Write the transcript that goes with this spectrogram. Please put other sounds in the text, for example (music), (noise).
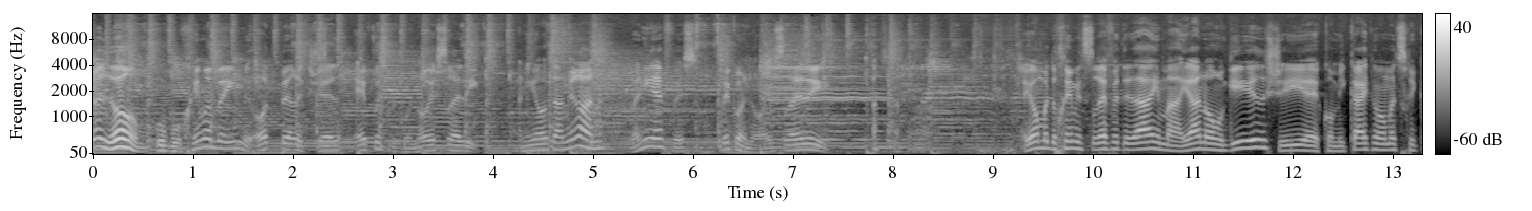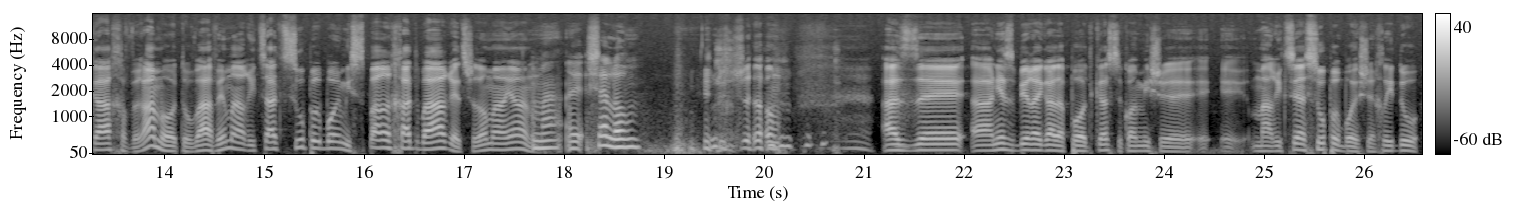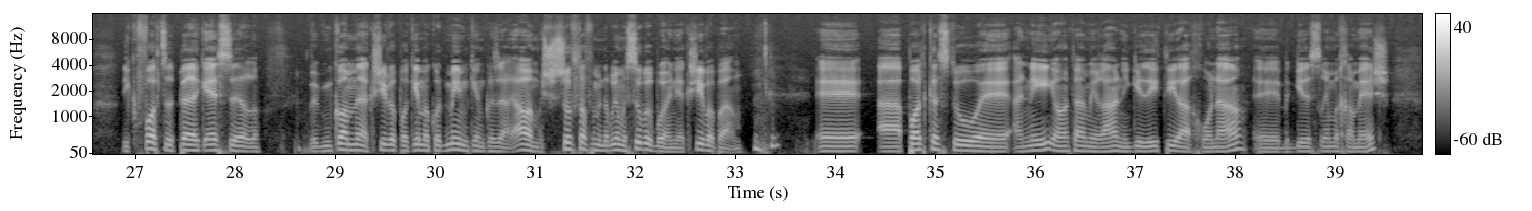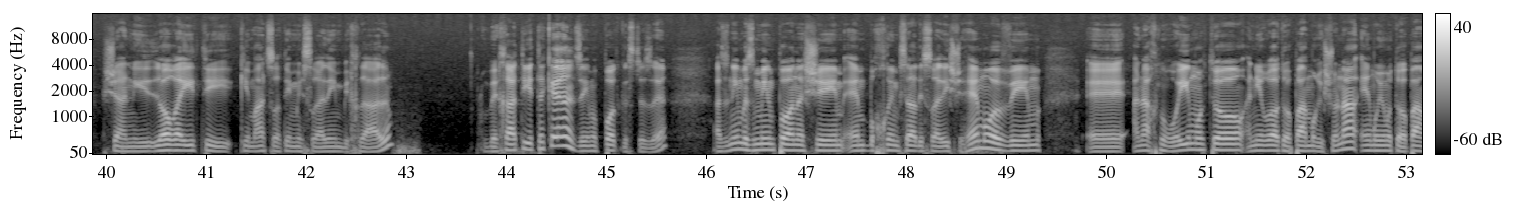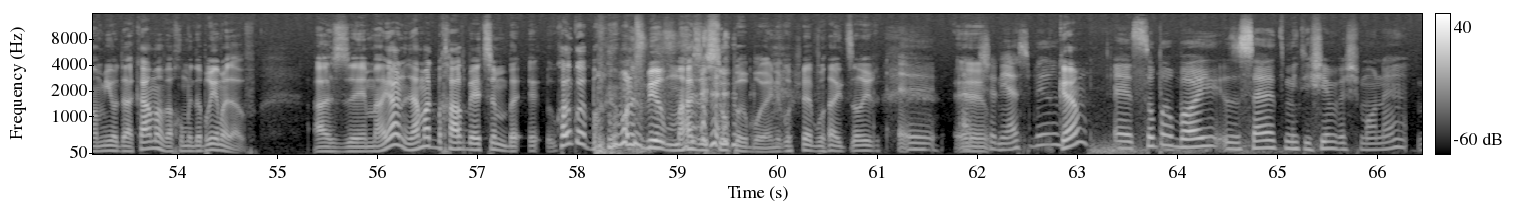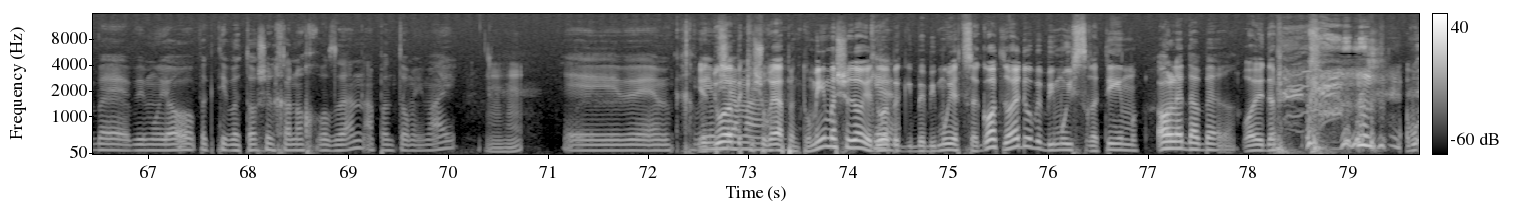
שלום, וברוכים הבאים לעוד פרק של אפס בקולנוע ישראלי. אני יונתן מירן, ואני אפס בקולנוע ישראלי. (laughs) היום בדוחים מצטרפת אליי מעיין אור גיל, שהיא אה, קומיקאית מאוד מצחיקה, חברה מאוד טובה, ומעריצת סופרבוי מספר אחת בארץ. שלום מעיין. מה? אה, שלום. (laughs) שלום. אז uh, אני אסביר רגע על הפודקאסט לכל מי שמעריצי הסופרבוי שהחליטו לקפוץ לפרק 10 ובמקום להקשיב לפרקים הקודמים, כי הם כזה, אה, סוף סוף מדברים על סופרבוי, אני אקשיב הפעם. uh, (laughs) הפודקאסט הוא, uh, אני, יונתן אמירה, אני גיליתי לאחרונה, uh, בגיל 25, שאני לא ראיתי כמעט סרטים ישראלים בכלל, והחלטתי לתקן את זה עם הפודקאסט הזה. אז אני מזמין פה אנשים, הם בוחרים סרט ישראלי שהם אוהבים, uh, אנחנו רואים אותו, אני רואה אותו בפעם הראשונה, הם רואים אותו בפעם מי יודע כמה, ואנחנו מדברים עליו. אז uh, מעיין, למה את בחרת בעצם, ב... uh, קודם כל בוא, נסביר מה זה סופרבוי, אני חושב אולי צריך... אה, אה, שאני אסביר? כן? אה, סופרבוי זה סרט מ-98, בבימויו וכתיבתו של חנוך רוזן, הפנטומימאי. אה, ידוע בכישורי הפנטומימה שלו, ידוע כן. בבימוי הצגות, לא ידוע בבימוי סרטים, או לדבר. או לדבר. (laughs)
